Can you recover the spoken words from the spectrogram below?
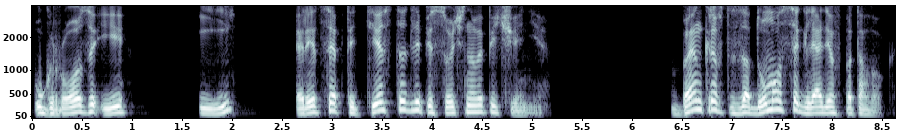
угрозы и... И? Рецепты теста для песочного печенья. Бэнкрофт задумался, глядя в потолок.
